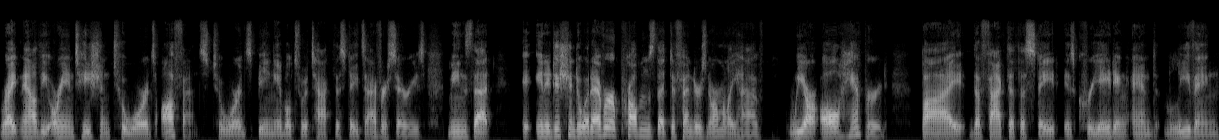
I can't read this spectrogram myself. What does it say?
Right now, the orientation towards offense, towards being able to attack the state's adversaries, means that in addition to whatever problems that defenders normally have, we are all hampered by the fact that the state is creating and leaving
